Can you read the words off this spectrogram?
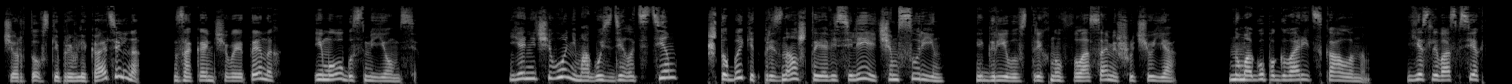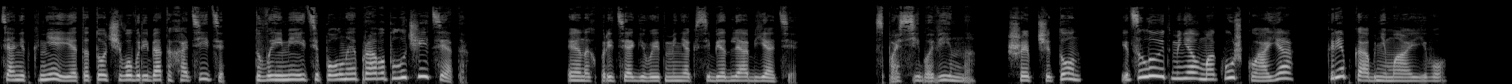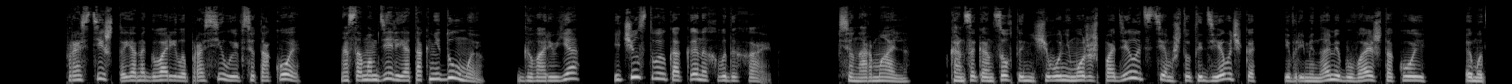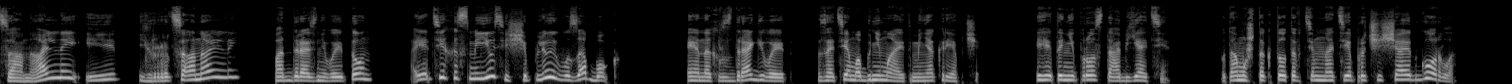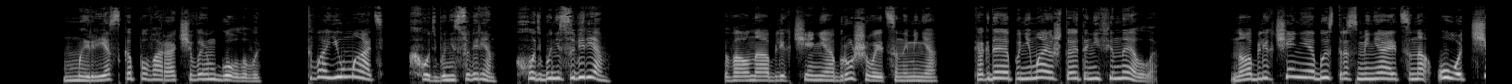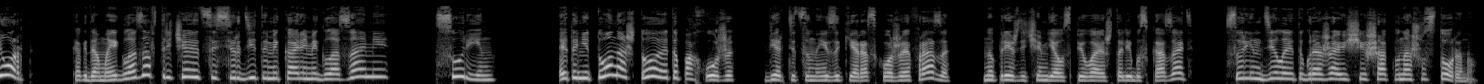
«Чертовски привлекательно», — заканчивает Энах, и мы оба смеемся. «Я ничего не могу сделать с тем, что Беккет признал, что я веселее, чем Сурин», — игриво встряхнув волосами, шучу я. «Но могу поговорить с Калланом. Если вас всех тянет к ней, и это то, чего вы, ребята, хотите, то вы имеете полное право получить это». Энах притягивает меня к себе для объятия. «Спасибо, Винна», — шепчет он и целует меня в макушку, а я крепко обнимаю его. Прости, что я наговорила про силу и все такое. На самом деле я так не думаю», — говорю я и чувствую, как Энах выдыхает. «Все нормально. В конце концов, ты ничего не можешь поделать с тем, что ты девочка, и временами бываешь такой эмоциональный и иррациональный», — поддразнивает он, а я тихо смеюсь и щеплю его за бок. Энах вздрагивает, затем обнимает меня крепче. И это не просто объятие, потому что кто-то в темноте прочищает горло. Мы резко поворачиваем головы. Твою мать! Хоть бы не суверен! Хоть бы не суверен! Волна облегчения обрушивается на меня, когда я понимаю, что это не Финелла. Но облегчение быстро сменяется на «О, черт!», когда мои глаза встречаются с сердитыми карими глазами Сурин. Это не то, на что это похоже, вертится на языке расхожая фраза, но прежде чем я успеваю что-либо сказать, Сурин делает угрожающий шаг в нашу сторону.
